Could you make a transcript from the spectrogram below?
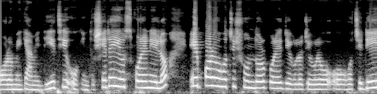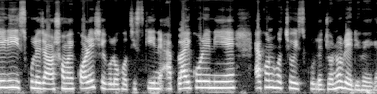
বড় মেয়েকে আমি দিয়েছি, ও কিন্তু সেটাই ইউজ করে নিল। এরপরও হচ্ছে সুন্দর করে যেগুলো যেগুলো ও হচ্ছে ডেইলি স্কুলে যাওয়ার সময় করে, সেগুলো হচ্ছে স্কিন অ্যাপ্লাই করে নিয়ে এখন হচ্ছে ও স্কুলের জন্য রেডি হয়ে গেছে।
